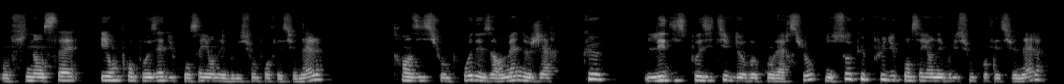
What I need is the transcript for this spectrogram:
on finançait et on proposait du conseil en évolution professionnelle. Transition Pro, désormais, ne gère que les dispositifs de reconversion, ne s'occupent plus du conseil en évolution professionnelle.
